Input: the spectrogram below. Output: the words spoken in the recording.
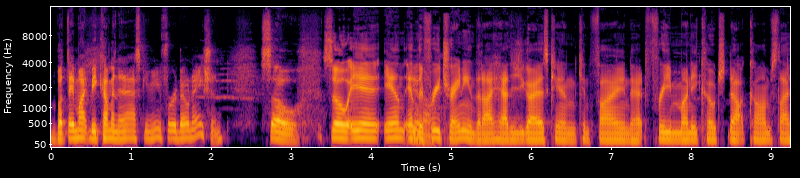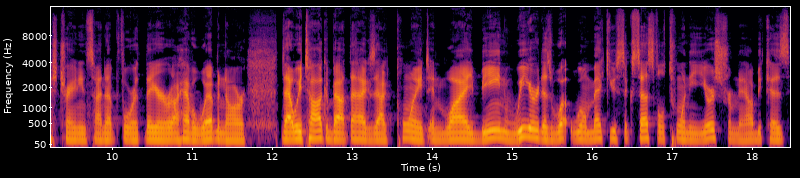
but they might be coming and asking you for a donation. So, so in in, in the know. free training that I had that you guys can can find at freedommoneycoach.com slash training, sign up for it there. I have a webinar that we talk about that exact point and why being weird is what will make you successful 20 years from now because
